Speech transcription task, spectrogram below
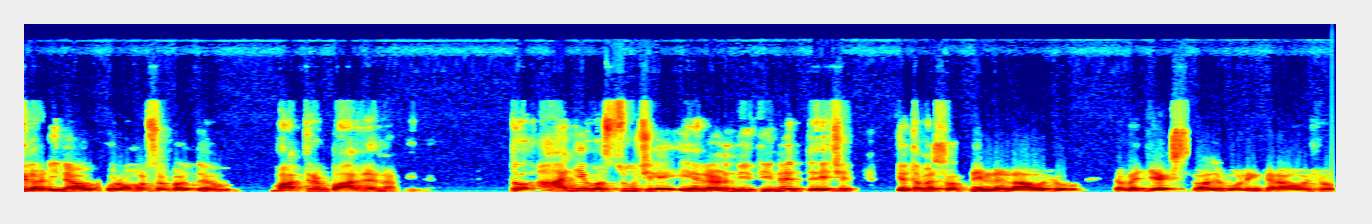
ખેલાડીને આઉટ કરવામાં સફળ થયો, માત્ર બાર રન આપીને. તો આ જે વસ્તુ છે એ રણનીતિને જ છે કે તમે સ્વપ્નિલને લાવો છો, તમે જેક્સ પાસે બોલિંગ કરાવો છો,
